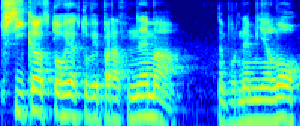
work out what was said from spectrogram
příklad toho, jak to vypadat nemá, nebo nemělo.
